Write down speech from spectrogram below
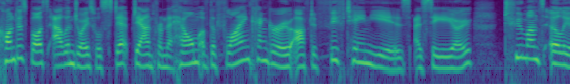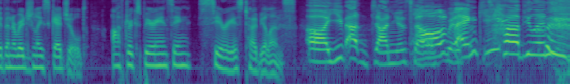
Qantas boss Alan Joyce will step down from the helm of the Flying Kangaroo after 15 years as CEO, two months earlier than originally scheduled, after experiencing serious turbulence. Oh, you've outdone yourself. Oh, with thank you. Turbulence.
